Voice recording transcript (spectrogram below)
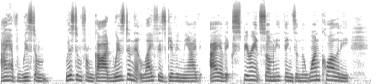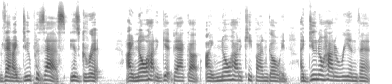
I have wisdom, wisdom from God, wisdom that life has given me. I've, I have experienced so many things, and the one quality that I do possess is grit. I know how to get back up. I know how to keep on going. I do know how to reinvent.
